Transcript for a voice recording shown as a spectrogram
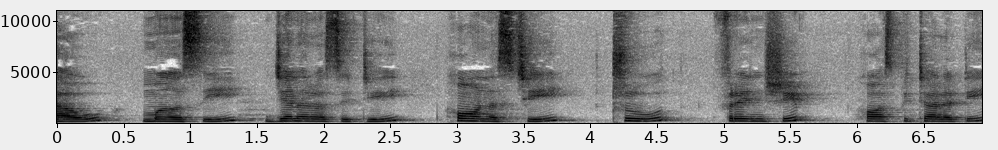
love mercy generosity honesty truth friendship hospitality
